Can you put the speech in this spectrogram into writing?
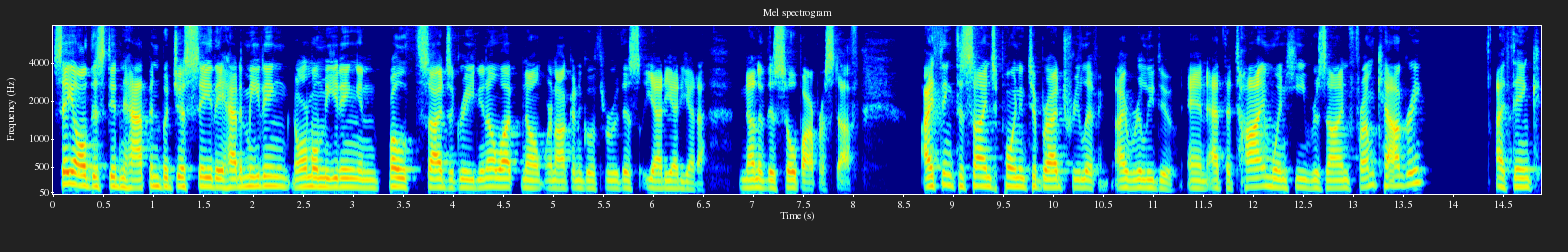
say all this didn't happen, but just say they had a meeting, normal meeting, and both sides agreed. You know what? No, we're not going to go through this. Yada yada yada. None of this soap opera stuff. I think the signs pointed to Brad Treliving. I really do. And at the time when he resigned from Calgary, I think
